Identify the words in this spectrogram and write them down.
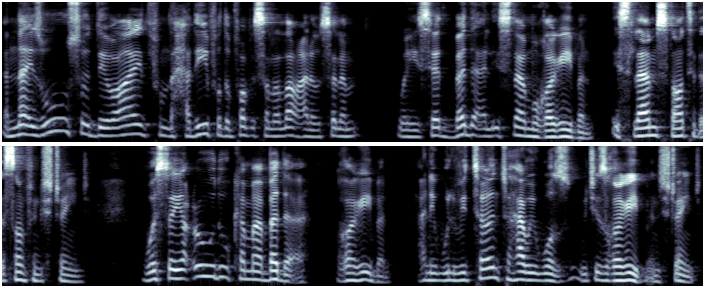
And that is also derived from the hadith of the Prophet sallallahu alaihi wasallam where he said, "Bada al-Islam ghariban." Islam started as something strange. وَسَيَعُودُ كَمَا بَدَأَ غَرِيبًا and it will return to how it was, which is gharib and strange.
